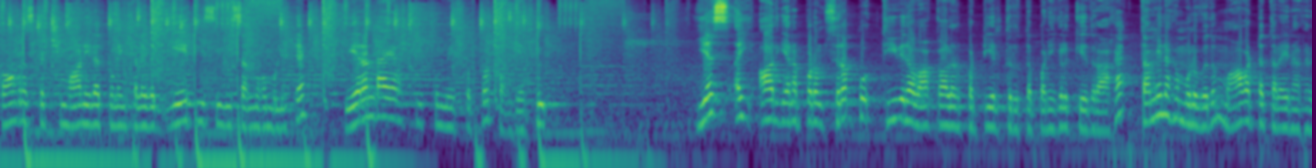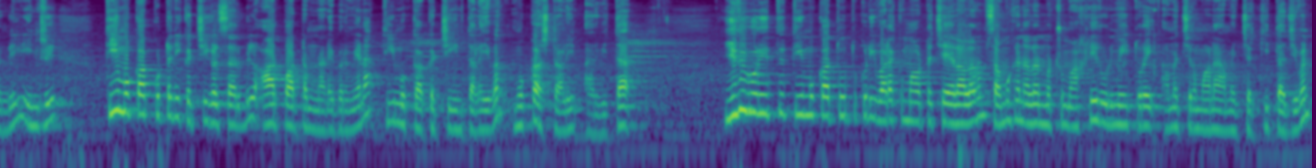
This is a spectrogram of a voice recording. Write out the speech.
காங்கிரஸ் கட்சி மாநில துணைத் தலைவர் ஏபிசிவி சண்முகம் உள்ளிட்ட இரண்டாயிரத்திற்கும் மேற்பட்டோர் பங்கேற்பு. எஸ்ஐஆர் எனப்படும் சிறப்பு தீவிர வாக்காளர் பட்டியல் திருத்த பணிகளுக்கு எதிராக தமிழகம் முழுவதும் மாவட்ட தலைநகரங்களில் இன்று திமுக கூட்டணி கட்சிகள் சார்பில் ஆர்ப்பாட்டம் நடைபெறும் என திமுக கட்சியின் தலைவர் மு ஸ்டாலின் அறிவித்தார். இது குறித்து திமுக தூத்துக்குடி வடக்கு மாவட்ட செயலாளரும் சமூக நலன் மற்றும் மகளிர் உரிமைத்துறை அமைச்சருமான அமைச்சர் கீதா ஜீவன்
